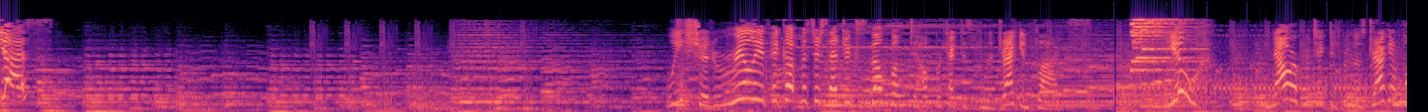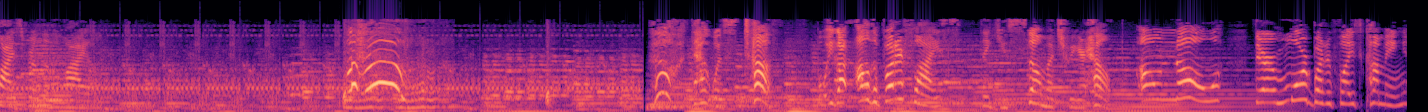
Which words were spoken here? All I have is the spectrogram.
Yes! We should really pick up Mr. Cedric's spell spellbook to help protect us from the dragonflies. Now we're protected from those dragonflies for a little while. Woohoo! Whew, that was tough, but we got all the butterflies. Thank you so much for your help. Oh no! There are more butterflies coming.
